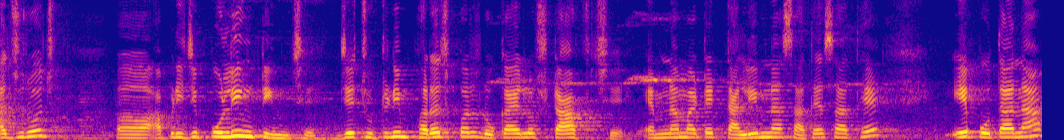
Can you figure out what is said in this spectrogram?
આજરોજ આપણી જે પોલિંગ ટીમ છે, જે ચૂંટણી ફરજ પર રોકાયેલો સ્ટાફ છે, એમના માટે તાલીમના સાથે સાથે એ પોતાના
